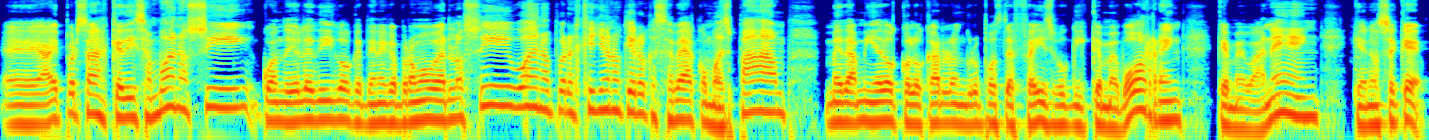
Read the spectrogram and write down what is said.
eh, hay personas que dicen, bueno, sí, cuando yo le digo que tiene que promoverlo, sí, bueno, pero es que yo no quiero que se vea como spam, me da miedo colocarlo en grupos de Facebook y que me borren, que me baneen, que no sé qué.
